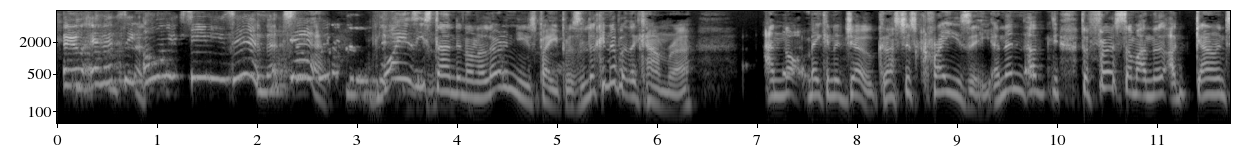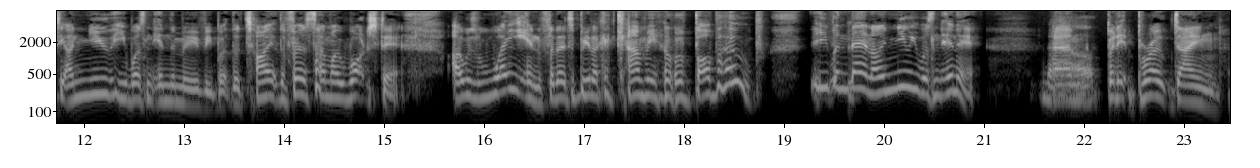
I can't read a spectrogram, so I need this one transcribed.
And, that's the only scene he's in. That's so Yeah. weird. Why is he standing on a load of newspapers, looking up at the camera, and not making a joke? That's just crazy. And then uh, the first time, I, I guarantee, I knew that he wasn't in the movie, but the time, the first time I watched it, I was waiting for there to be like a cameo of Bob Hope. Even then, I knew he wasn't in it. Um, but it broke down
